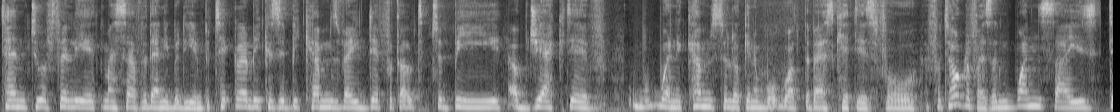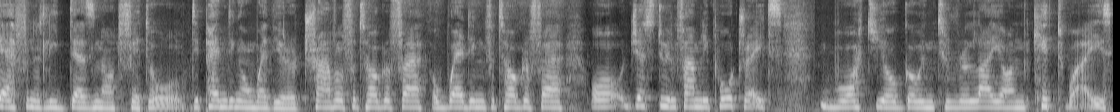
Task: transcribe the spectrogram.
tend to affiliate myself with anybody in particular because it becomes very difficult to be objective when it comes to looking at what, the best kit is for photographers. And one size definitely does not fit all, depending on whether you're a travel photographer, a wedding photographer, or just doing family portraits. What you're going to rely on kit wise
